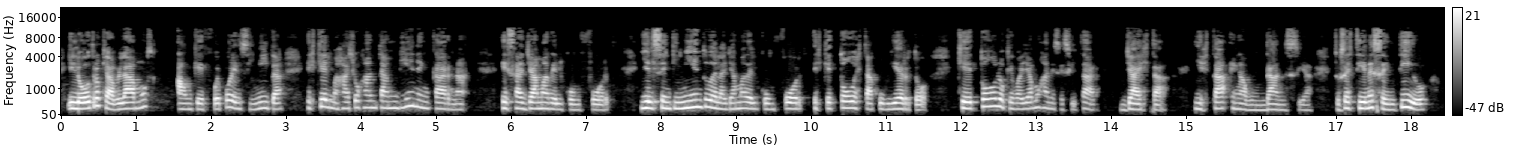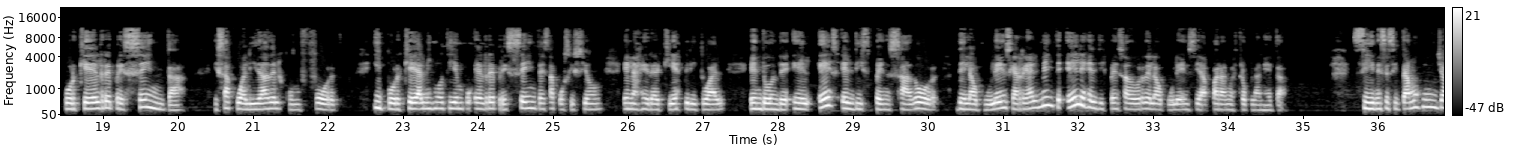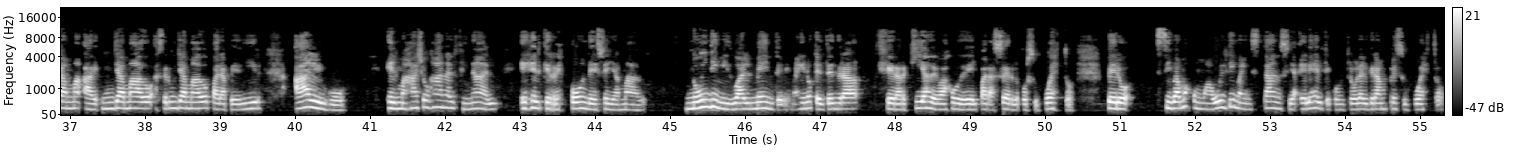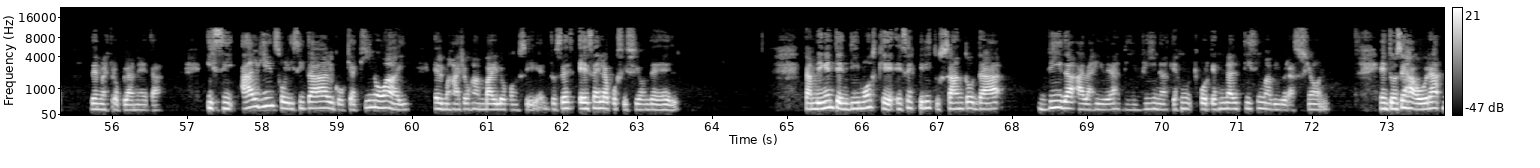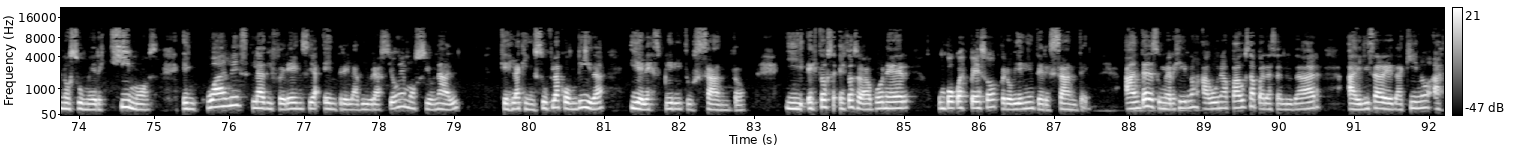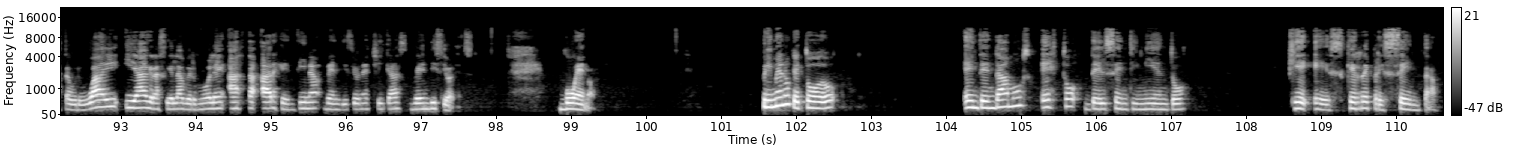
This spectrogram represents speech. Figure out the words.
Y lo otro que hablamos, aunque fue por encimita, es que el Mahachohan también encarna esa llama del confort. Y el sentimiento de la llama del confort es que todo está cubierto, que todo lo que vayamos a necesitar ya está y está en abundancia. Entonces tiene sentido porque Él representa esa cualidad del confort y porque al mismo tiempo Él representa esa posición en la jerarquía espiritual en donde Él es el dispensador de la opulencia. Realmente Él es el dispensador de la opulencia para nuestro planeta si necesitamos un, un llamado, hacer un llamado para pedir algo, el Mahashohan al final es el que responde ese llamado, no individualmente. Me imagino que él tendrá jerarquías debajo de él para hacerlo, por supuesto, pero si vamos como a última instancia, él es el que controla el gran presupuesto de nuestro planeta. Y si alguien solicita algo que aquí no hay, el Mahashohan va y lo consigue. Entonces, esa es la posición de él. También entendimos que ese Espíritu Santo da vida a las ideas divinas, que es porque es una altísima vibración. Entonces ahora nos sumergimos en cuál es la diferencia entre la vibración emocional, que es la que insufla con vida, y el Espíritu Santo. Y esto, esto se va a poner un poco espeso, pero bien interesante. Antes de sumergirnos, hago una pausa para saludar a Elizabeth Aquino hasta Uruguay y a Graciela Bermole hasta Argentina. Bendiciones, chicas, bendiciones. Bueno, primero que todo, entendamos esto del sentimiento que es, que representa.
